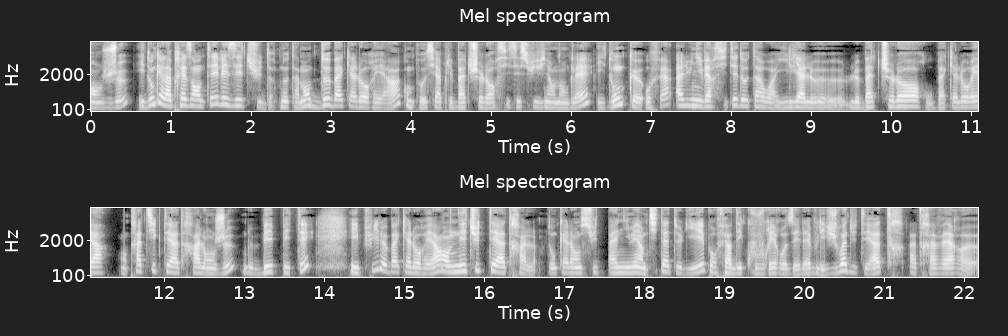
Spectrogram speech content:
en jeu. Et donc elle a présenté les études, notamment deux baccalauréats, qu'on peut aussi appeler bachelor si c'est suivi en anglais, et donc euh, offert à l'université d'Ottawa. Il y a le, le bachelor ou baccalauréat en pratique théâtrale en jeu, le BPT, et puis le baccalauréat en études théâtrales. Donc elle a ensuite animé un petit atelier pour faire découvrir aux élèves les joies du théâtre à travers euh,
